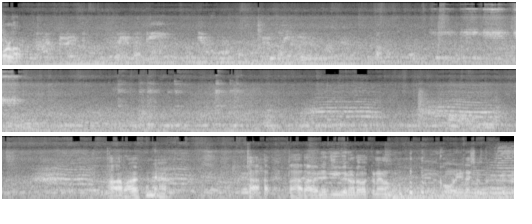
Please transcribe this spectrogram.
കൊള്ളാം. താറാവിനെ താറാവിനെ ജീവനോടെ വെക്കണേണോ? കോഴിയുടെ ശബ്ദം മീന്,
